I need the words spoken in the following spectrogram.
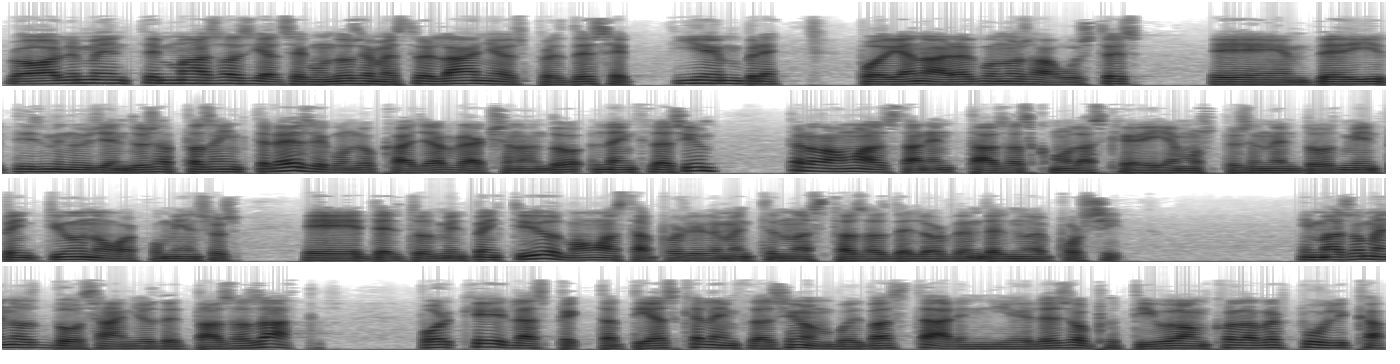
Probablemente más hacia el segundo semestre del año, después de septiembre, podrían haber algunos ajustes eh, de ir disminuyendo esa tasa de interés según lo que vaya reaccionando la inflación. Pero vamos a estar en tasas como las que veíamos pues en el 2021 o a comienzos eh, del 2022. Vamos a estar posiblemente en unas tasas del orden del 9%. Y más o menos dos años de tasas altas porque la expectativa es que la inflación vuelva a estar en niveles objetivos de Banco de la República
